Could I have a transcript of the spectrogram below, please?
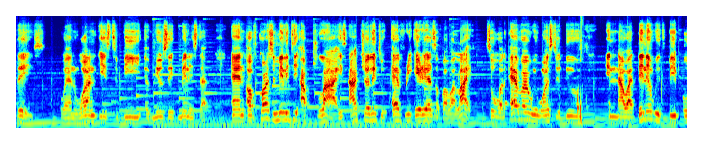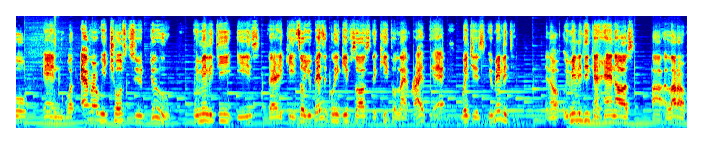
this when one is to be a music minister. And of course, humility applies actually to every areas of our life so whatever we want to do in our dealing with people and whatever we chose to do, humility is very key. So you basically gives us the key to life right there, which is humility. You know, humility can hand us uh, a lot of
